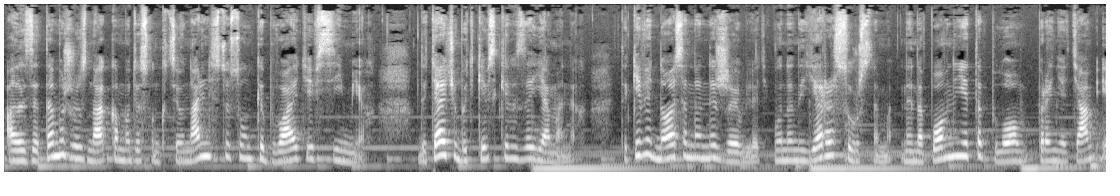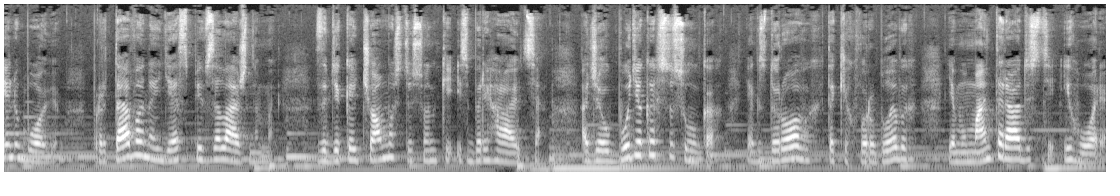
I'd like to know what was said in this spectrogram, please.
але за тими ж ознаками дисфункціональні стосунки бувають і в сім'ях, дитячо-батьківських взаєминах. Такі відносини не живлять, вони не є ресурсними, не наповнені теплом, прийняттям і любов'ю, проте вони є співзалежними, завдяки чому стосунки і зберігаються. Адже у будь-яких стосунках, як здорових, так і хворобливих, є моменти радості і горя.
